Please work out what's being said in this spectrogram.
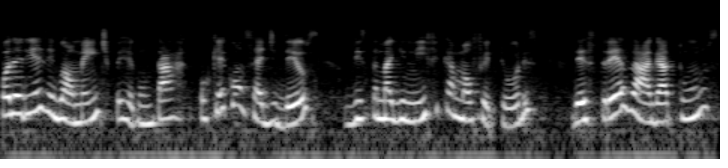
Poderias igualmente perguntar por que concede Deus vista magnífica a malfeitores, destreza a gatunos,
